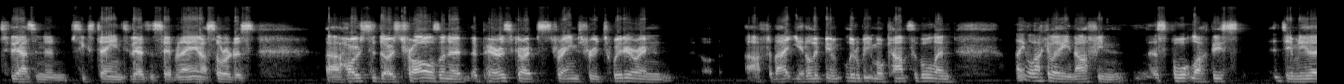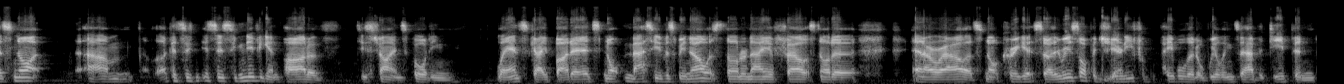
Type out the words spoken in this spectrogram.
2016, 2017. I sort of just uh, hosted those trials on a, a Periscope stream through Twitter and after that, you get a little bit, little bit more comfortable. And I think, luckily enough, in a sport like this, Dimity, that's not um, like it's a, it's a significant part of the Australian sporting landscape, but it's not massive as we know. It's not an AFL, it's not a NRL, it's not cricket. So there is opportunity for people that are willing to have a dip and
